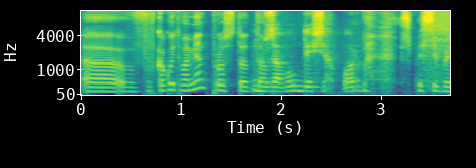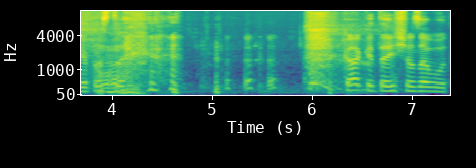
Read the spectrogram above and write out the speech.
э, в какой-то момент просто там... Ну, зовут до сих пор. Спасибо, я просто... Как это еще зовут?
